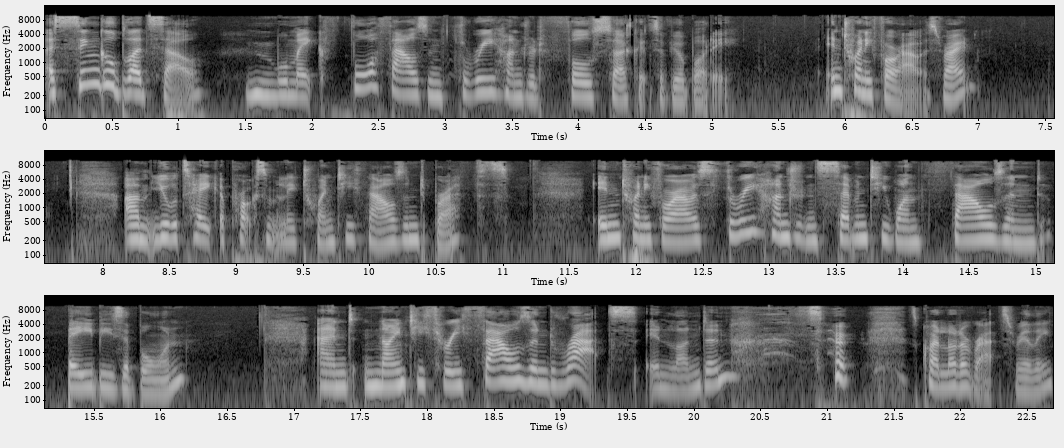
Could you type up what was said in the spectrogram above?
a single blood cell will make 4,300 full circuits of your body in 24 hours, right? Um, you will take approximately 20,000 breaths. In 24 hours, 371,000 babies are born and 93,000 rats in London. so it's quite a lot of rats, really.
